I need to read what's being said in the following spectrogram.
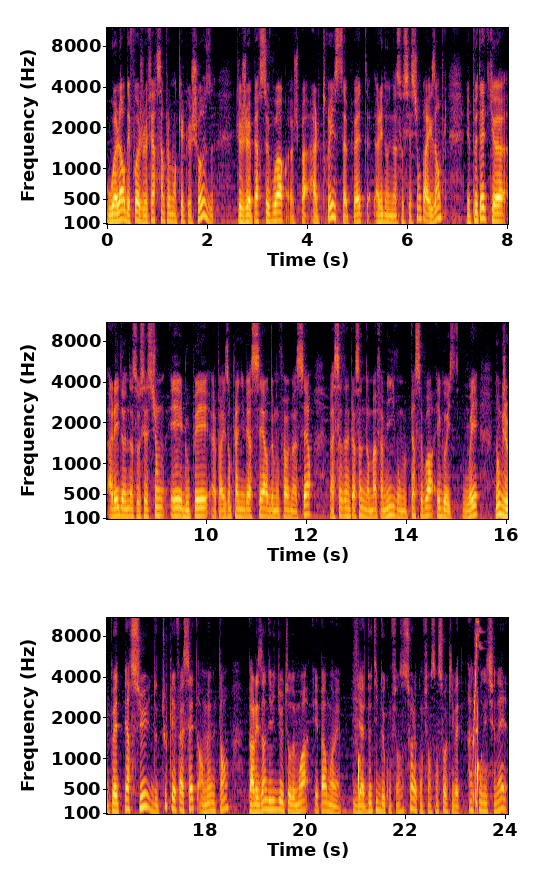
ou alors des fois je vais faire simplement quelque chose que je vais percevoir euh, je sais pas altruiste ça peut être aller dans une association par exemple et peut-être que aller dans une association et louper euh, par exemple l'anniversaire de mon frère ou de ma sœur bah, certaines personnes dans ma famille vont me percevoir égoïste vous voyez? Donc je peux être perçu de toutes les facettes en même temps par les individus autour de moi et par moi-même. Il y a deux types de confiance en soi, la confiance en soi qui va être inconditionnelle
